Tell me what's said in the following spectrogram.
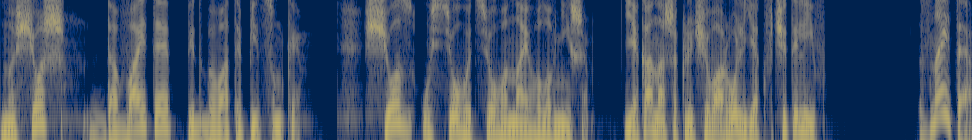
Ну що ж, давайте підбивати підсумки. Що з усього цього найголовніше? Яка наша ключова роль як вчителів? Знаєте,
